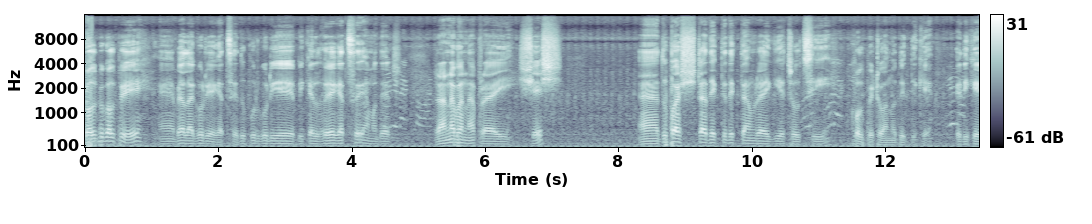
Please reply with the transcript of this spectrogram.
গল্পে গল্পে বেলা গড়িয়ে গেছে দুপুর গড়িয়ে বিকেল হয়ে গেছে আমাদের রান্নাবান্না প্রায় শেষ। দুপাশটা দেখতে দেখতে আমরা এগিয়ে চলছি খোলপেটোয়া নদীর দিকে। এদিকে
